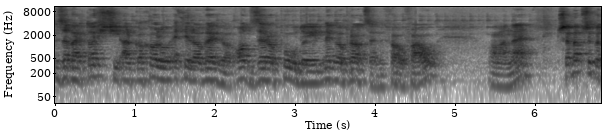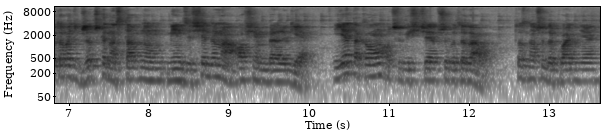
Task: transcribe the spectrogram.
zawartości alkoholu etylowego od 0,5 do 1% VV łamane, trzeba przygotować brzeczkę nastawną między 7 a 8 BLG. I ja taką oczywiście przygotowałem. To znaczy dokładnie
